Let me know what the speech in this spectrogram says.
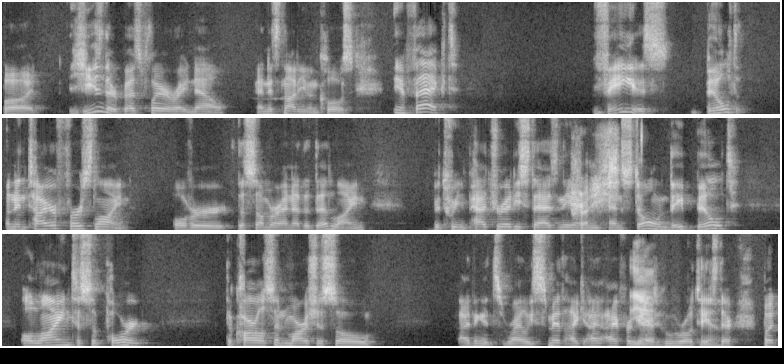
but he's their best player right now, and it's not even close. In fact, Vegas built an entire first line over the summer and at the deadline between Pacioretty, Stastny, and, and Stone. They built a line to support the Karlsson, Marcia, so I think it's Riley Smith. I, I, I forget Yeah. who rotates Yeah. there, but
